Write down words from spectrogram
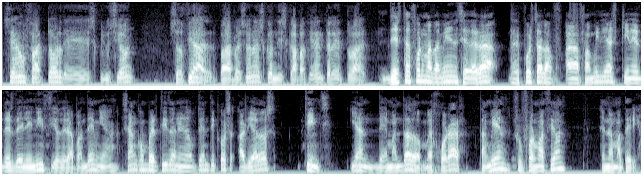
sea un factor de exclusión social para personas con discapacidad intelectual. De esta forma también se dará respuesta a, las familias quienes desde el inicio de la pandemia se han convertido en auténticos aliados teens y han demandado mejorar también su formación en la materia.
